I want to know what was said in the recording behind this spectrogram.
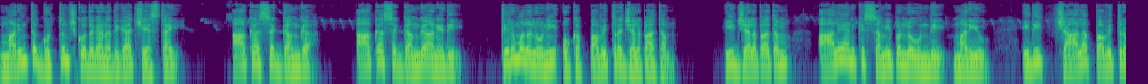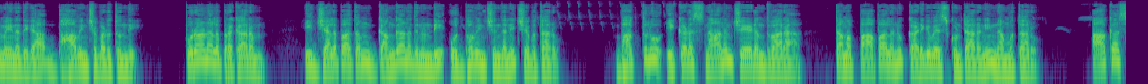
మరింత గుర్తుంచుకోదగనదిగా చేస్తాయి. ఆకాశగంగ ఆకాశగంగ అనేది తిరుమలలోని ఒక పవిత్ర జలపాతం. ఈ జలపాతం ఆలయానికి సమీపంలో ఉంది మరియు ఇది చాలా పవిత్రమైనదిగా భావించబడుతుంది. పురాణాల ప్రకారం ఈ జలపాతం గంగానది నుండి ఉద్భవించిందని చెబుతారు. భక్తులు ఇక్కడ స్నానం చేయడం ద్వారా తమ పాపాలను కడిగివేసుకుంటారని నమ్ముతారు. ఆకాశ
